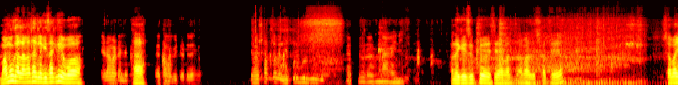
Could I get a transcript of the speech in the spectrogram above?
মামু খেলা না থাকলে কি চাকরি হব? এটা আমার ডাইলগ হ্যাঁ। ভিডিওটা দেখো। দেখো শব্দ কেন পুরপুর ওটা না গাইনি। অনেকে যুক্ত হয়েছে আমার আমাদের সাথে। সবাই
